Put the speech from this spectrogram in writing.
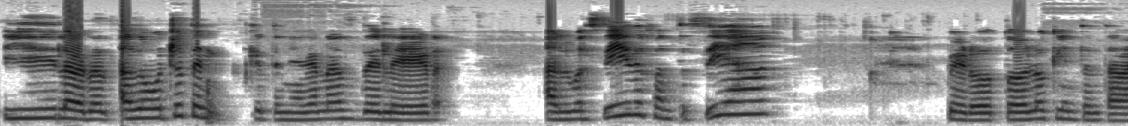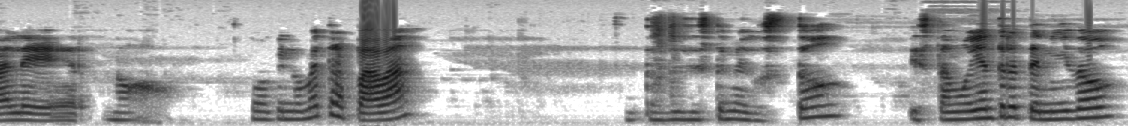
Y la verdad, hace mucho que tenía ganas de leer algo así de fantasía. Pero todo lo que intentaba leer no. Como que no me atrapaba. Entonces este me gustó. Está muy entretenido.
